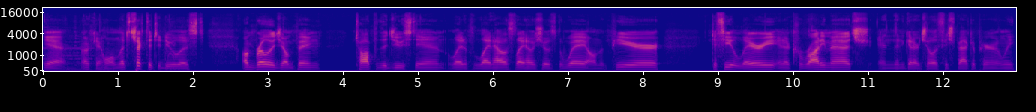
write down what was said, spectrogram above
Yeah. Okay, hold on. Let's check the to-do list. Umbrella jumping. Top of the juice stand. Light up the lighthouse. Lighthouse shows the way on the pier. Defeat Larry in a karate match. And then get our jellyfish back, apparently.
